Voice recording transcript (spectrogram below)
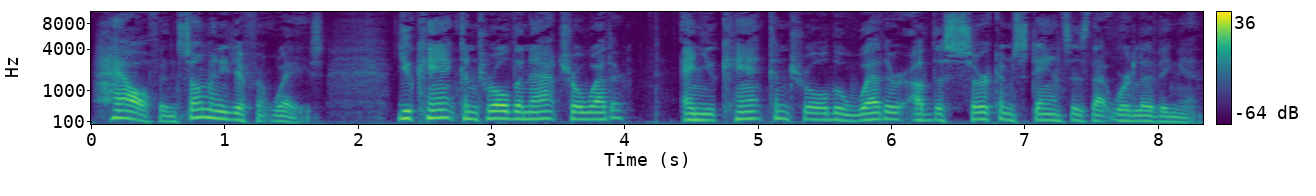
health in so many different ways. You can't control the natural weather and you can't control the weather of the circumstances that we're living in.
